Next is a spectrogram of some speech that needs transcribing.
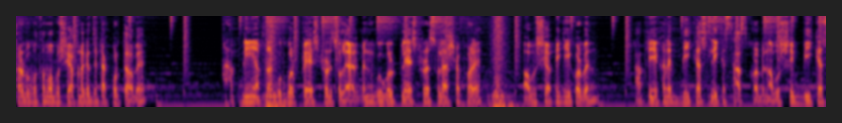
সর্বপ্রথম অবশ্যই আপনাকে যেটা করতে হবে, আপনি আপনার গুগল প্লে স্টোরে চলে আসবেন। গুগল প্লে স্টোরে চলে আসার পরে অবশ্যই আপনি কি করবেন, আপনি এখানে বিকাশ লিখে সার্চ করবেন। অবশ্যই বিকাশ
